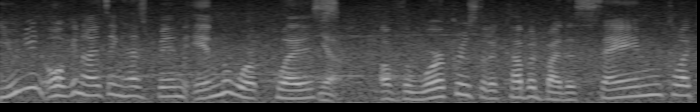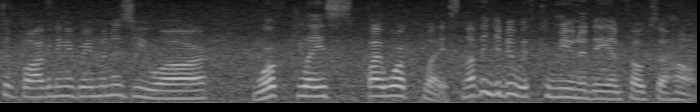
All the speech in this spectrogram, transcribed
union organizing has been in the workplace yeah. of the workers that are covered by the same collective bargaining agreement as you are, workplace by workplace. Nothing to do with community and folks at home.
